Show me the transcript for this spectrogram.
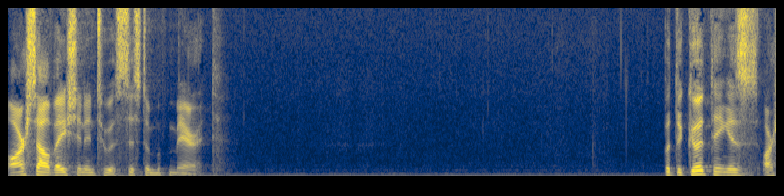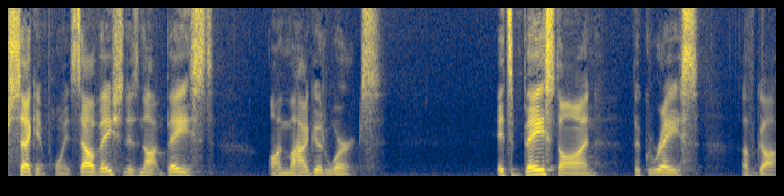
our salvation into a system of merit. But the good thing is our second point salvation is not based on my good works, it's based on the grace of God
